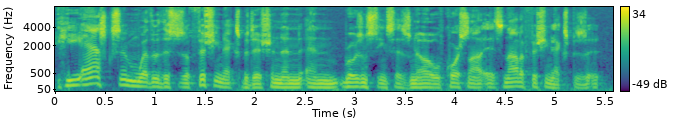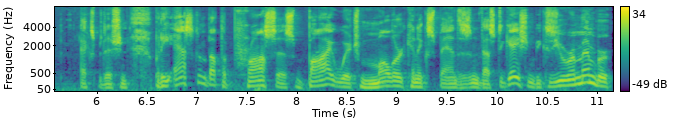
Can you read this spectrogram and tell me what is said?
he asks him whether this is a fishing expedition, and, and Rosenstein says, no, of course not. It's not a fishing expo- expedition. But he asked him about the process by which Mueller can expand his investigation, because you remember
